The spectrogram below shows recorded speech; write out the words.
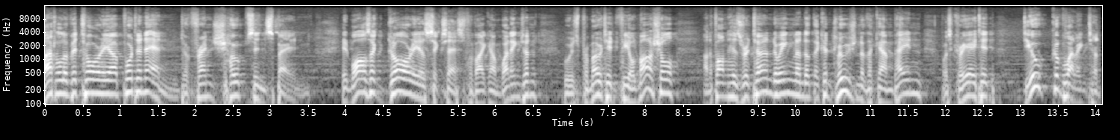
Battle of Vittoria put an end to French hopes in Spain. It was a glorious success for Viscount Wellington, who was promoted Field Marshal, and upon his return to England at the conclusion of the campaign, was created Duke of Wellington.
